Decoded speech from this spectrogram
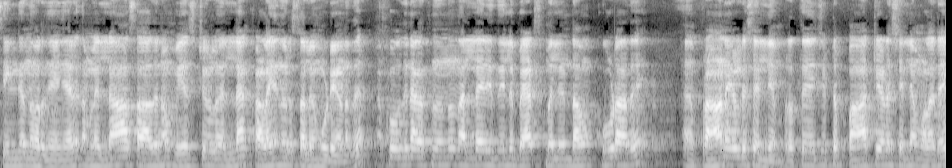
സിങ്ക് എന്ന് പറഞ്ഞു കഴിഞ്ഞാൽ നമ്മൾ എല്ലാ സാധനവും വേസ്റ്റുകളും എല്ലാം കളയുന്ന ഒരു സ്ഥലം കൂടിയാണത്. അപ്പോൾ ഇതിനകത്ത് നിന്ന് നല്ല രീതിയിൽ ബാഡ് സ്മെൽ ഉണ്ടാവും. കൂടാതെ പ്രാണികളുടെ ശല്യം പ്രത്യേകിച്ചിട്ട് പാറ്റയുടെ ശല്യം വളരെ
